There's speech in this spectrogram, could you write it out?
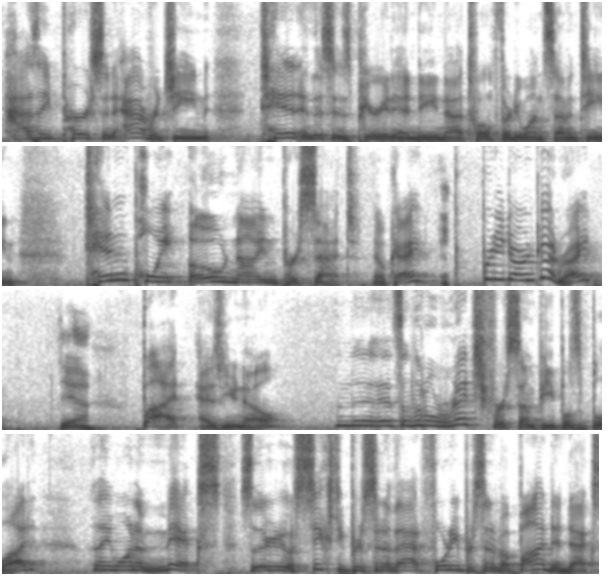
has a person averaging 10, and this is period ending uh, 12/31/17. 10.09%. Okay? Pretty darn good, right? Yeah. But as you know, it's a little rich for some people's blood. They want to mix, so they're going to go 60% of that, 40% of a bond index,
